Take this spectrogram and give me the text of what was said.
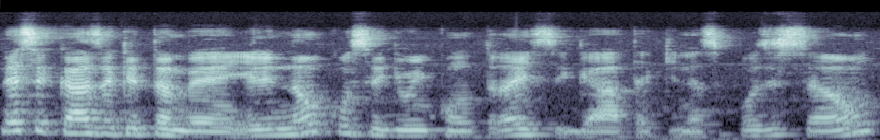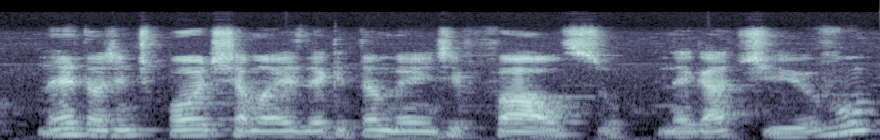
Nesse caso aqui também, ele não conseguiu encontrar esse gato aqui nessa posição, né? Então a gente pode chamar esse daqui também de falso negativo.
